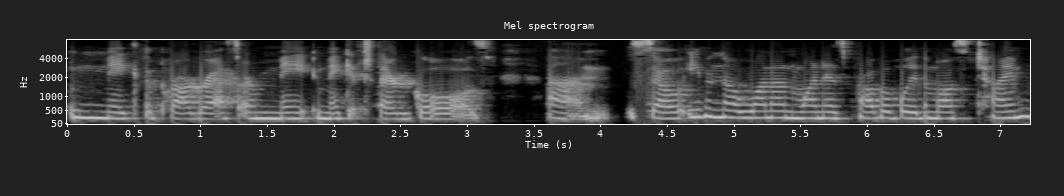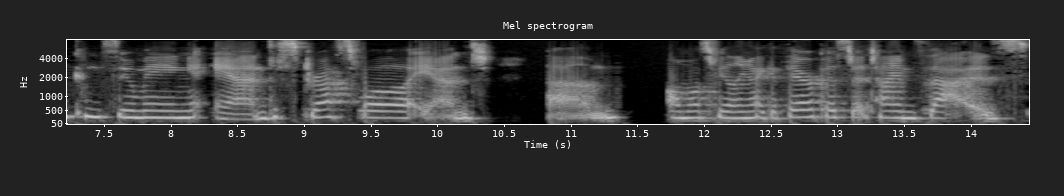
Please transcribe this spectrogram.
make the progress or make make it to their goals. Um, so even though one on one is probably the most time consuming and stressful and um, almost feeling like a therapist at times, that is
